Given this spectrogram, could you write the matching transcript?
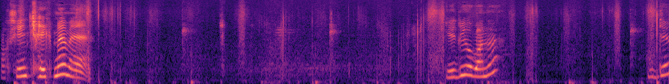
Bak seni çekmem he. Geliyor bana. Bir de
